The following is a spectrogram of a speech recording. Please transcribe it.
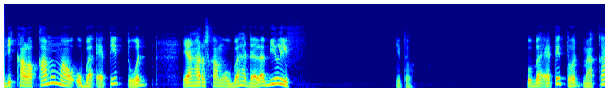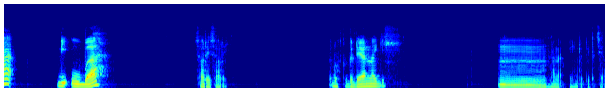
Jadi kalau kamu mau ubah attitude, yang harus kamu ubah adalah belief. Gitu. Ubah attitude, maka diubah sorry, sorry. Aduh, kegedean lagi. Hmm, mana yang lebih kecil.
